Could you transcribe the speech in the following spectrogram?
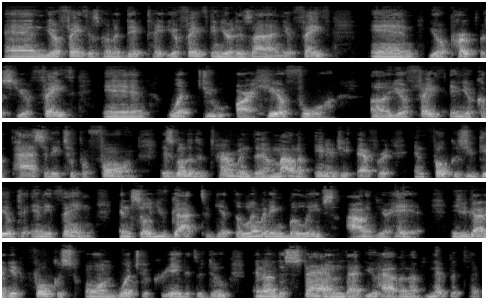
And your faith is going to dictate your faith in your design, your faith in your purpose, your faith in what you are here for, uh, your faith in your capacity to perform is going to determine the amount of energy, effort, and focus you give to anything. And so you've got to get the limiting beliefs out of your head. And you got to get focused on what you're created to do and understand that you have an omnipotent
